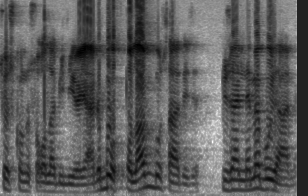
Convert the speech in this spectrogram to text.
söz konusu olabiliyor. Yani bu olan bu sadece. Düzenleme bu yani.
